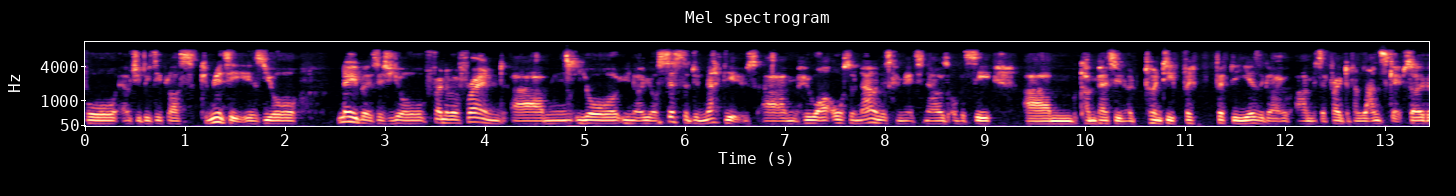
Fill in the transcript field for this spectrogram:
for LGBT plus community. Is your neighbors, it's your friend of a friend, um, your you know your sisters, your nephews, um, who are also now in this community. Now is obviously um, compared to you know 20, 50 years ago, um, it's a very different landscape. So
